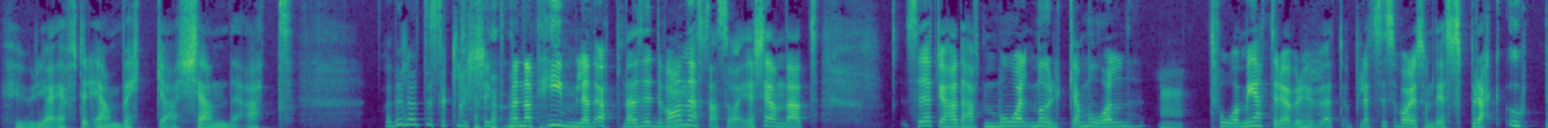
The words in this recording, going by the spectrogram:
hur jag efter en vecka kände att och det låter så klyschigt, men att himlen öppnade sig. Det var Mm. nästan så. Jag kände att, säg att jag hade haft mål, mörka moln Mm. Två meter över huvudet. Och plötsligt så var det som det sprack upp.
